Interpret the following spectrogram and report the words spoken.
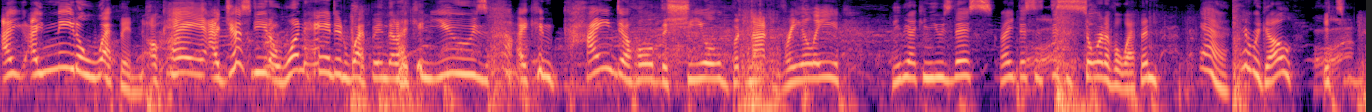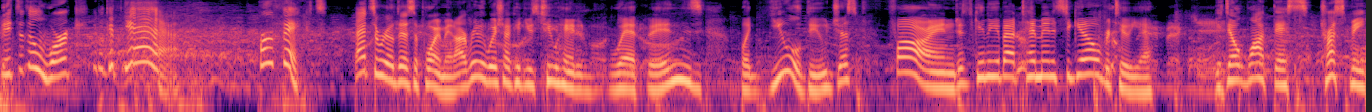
I, I need a weapon, okay? I just need a one-handed weapon that I can use. I can kinda hold the shield, but not really. Maybe I can use this, right? This is this is sort of a weapon. Yeah, here we go. It's, it's it'll work. It'll get, yeah. Perfect. That's a real disappointment. I really wish I could use two-handed weapons, but you'll do just Fine, just give me about 10 minutes to get over to you. You don't want this. Trust me,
